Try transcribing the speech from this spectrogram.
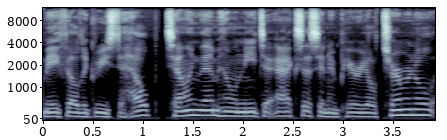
Mayfeld agrees to help, telling them he'll need to access an Imperial terminal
